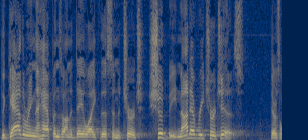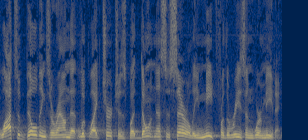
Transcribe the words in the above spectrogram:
the gathering that happens on a day like this in the church should be, not every church is. There's lots of buildings around that look like churches but don't necessarily meet for the reason we're meeting.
